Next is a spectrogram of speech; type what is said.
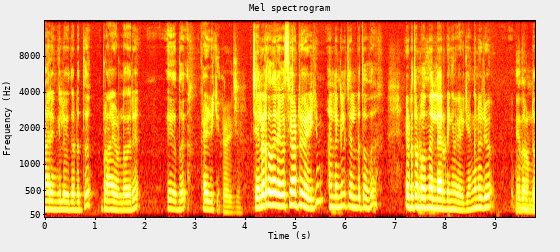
ആരെങ്കിലും ഇതെടുത്ത് പ്രായമുള്ളവർ ഇത് കഴിക്കും. ചിലയിടത്ത് അത് രഹസ്യമായിട്ട് കഴിക്കും അല്ലെങ്കിൽ ചിലയിടത്ത് അത് എടുത്തുകൊണ്ട് വന്ന് എല്ലാവരോടും ഇങ്ങനെ കഴിക്കും. അങ്ങനെ ഒരു ഇതുണ്ട്.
